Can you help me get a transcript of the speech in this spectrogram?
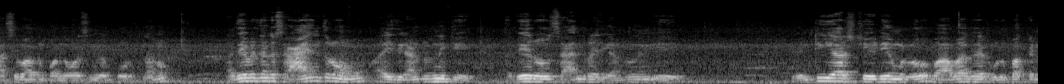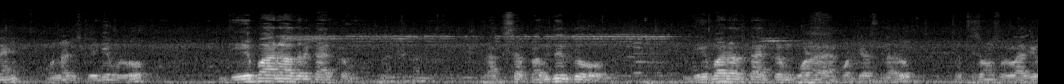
ఆశీర్వాదం పొందవలసిందిగా కోరుతున్నాను. అదేవిధంగా సాయంత్రం ఐదు గంటల నుంచి అదే రోజు సాయంత్రం ఐదు గంటల నుంచి ఎన్టీఆర్ స్టేడియంలో బాబా గారి గుడి పక్కనే ఉన్న స్టేడియంలో దీపారాధన కార్యక్రమం లక్ష ప్రమిదులతో దీపారాధన కార్యక్రమం కూడా ఏర్పాటు చేస్తున్నారు. ప్రతి సంవత్సరం లాగే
